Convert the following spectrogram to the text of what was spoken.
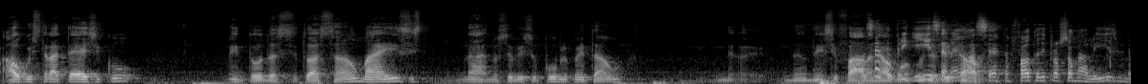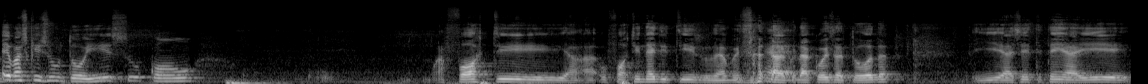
algo estratégico em toda a situação, mas na, no serviço público, então, nem se fala. Uma certa né? Alguma preguiça, né? uma certa falta de profissionalismo. Né? Eu acho que juntou isso com a forte, a, o forte ineditismo né, da, é. da, coisa toda. E a gente tem aí,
